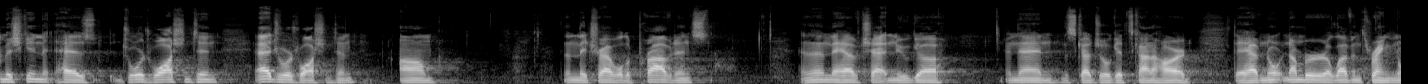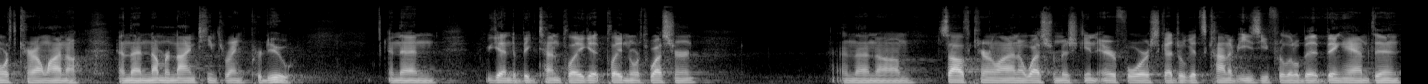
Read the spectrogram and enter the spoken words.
Michigan has George Washington at George Washington. Um, then they travel to Providence, and then they have Chattanooga, and then the schedule gets kind of hard. They have no, number 11th ranked North Carolina, and then number 19th ranked Purdue. And then we get into Big Ten play, get played Northwestern, and then um, South Carolina, Western Michigan, Air Force. Schedule gets kind of easy for a little bit. Binghamton,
